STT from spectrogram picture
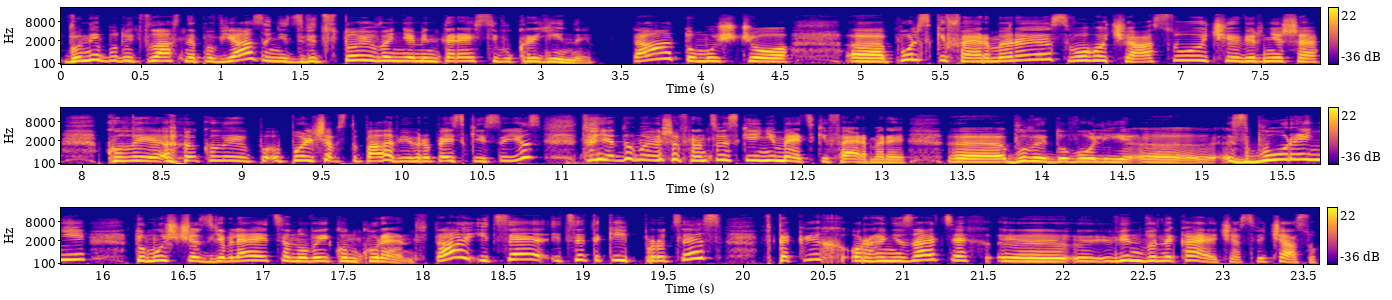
Вони будуть власне пов'язані з відстоюванням інтересів України. Та тому, що е, польські фермери свого часу, чи вірніше, коли, коли Польща вступала в Європейський Союз, то я думаю, що французькі і німецькі фермери е, були доволі е, збурені, тому що з'являється новий конкурент. Та і це, і це такий процес в таких організаціях. Е, е, він виникає час від часу.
